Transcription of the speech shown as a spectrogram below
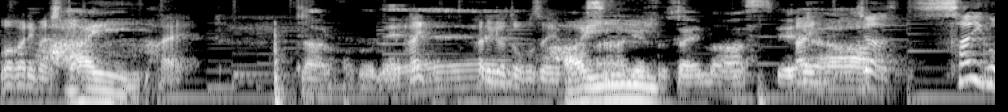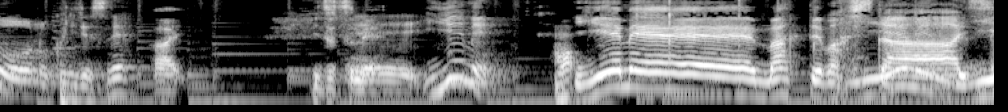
わかりました。はい。はい、なるほどね。はいありがとうございます、はいありがとうございます。はい、じゃああ最後の国ですね、はい。五つ目。えーイエメンイエメン待ってました。イイ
